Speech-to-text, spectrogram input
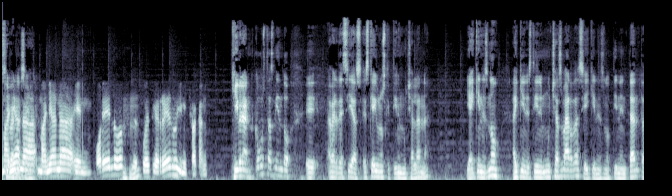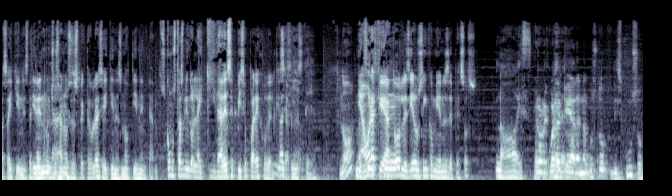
mañana mañana en Morelos después Guerrero y Michoacán. Gibran cómo estás viendo eh, a ver decías es que hay unos que tienen mucha lana y hay quienes no. Hay quienes tienen muchas bardas y hay quienes no tienen tantas. Hay quienes tienen muchos anuncios espectaculares y hay quienes no tienen tantos. Cómo estás viendo la equidad de ese piso parejo del que no se existe. ¿No? Ni ahora que a todos les dieron 5 millones de pesos. No, es. Pero recuerda que Adán Augusto dispuso.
